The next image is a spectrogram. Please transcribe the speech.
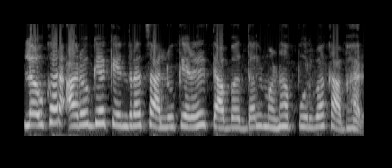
लवकर आरोग्य केंद्र चालू केले त्याबद्दल मनपूर्वक आभार.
